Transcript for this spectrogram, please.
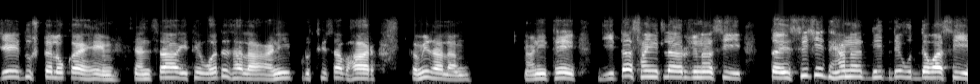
जे दुष्ट लोक आहे त्यांचा इथे वध झाला आणि पृथ्वीचा भार कमी झाला. आणि इथे गीता सांगितलं अर्जुनासी तैसीची ध्यान उद्धवासी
